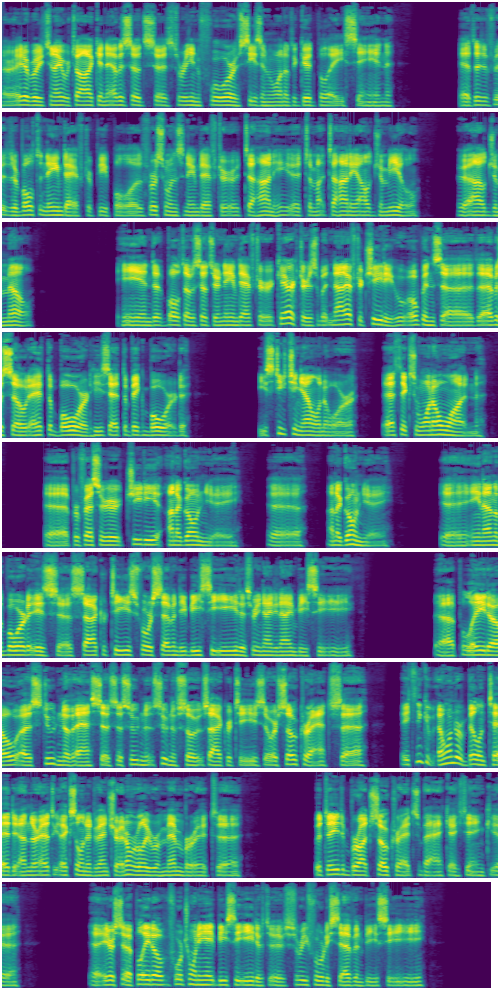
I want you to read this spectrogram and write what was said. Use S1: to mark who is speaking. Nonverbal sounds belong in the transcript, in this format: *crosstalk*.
S1: All right, everybody. Tonight we're talking episodes uh, three and four of season one of The Good Place, and uh, they're, both named after people. Uh, the first one's named after Tahani, uh, Tahani Al Jamil, uh, Al Jamil, and uh, both episodes are named after characters, but not after Chidi, who opens the episode at the board. He's at the big board. He's teaching Eleanor Ethics 101 uh, Professor Chidi Anagonye, uh, Anagonye. Uh, and on the board is uh, Socrates 470 BCE to 399 BCE. Uh, Plato, a student of Assus, a student, student of so- Socrates or Socrates. Uh, I think, I wonder if Bill and Ted on their excellent adventure, I don't really remember it, uh, but they brought Socrates back, I think. Uh, uh, Plato, 428 BCE to, to 347 BCE.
